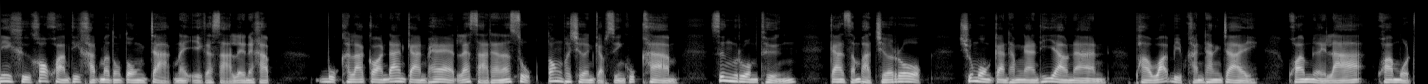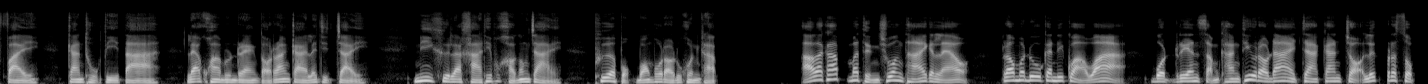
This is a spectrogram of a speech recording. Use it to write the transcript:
นี่คือข้อความที่คัดมาตรงๆ จากในเอกสารเลยนะครับบุคลากรด้านการแพทย์และสาธารณสุขต้องเผชิญกับสิ่งคุกคาม ซึ่งรวมถึงการสัมผัสเชื้อโรค ชั่วโมงการทำงานที่ยาวนาน ภาวะบีบคั้นทางใจ ความเหนื่อยล้า ความหมดไฟ การถูกตีตา และความรุนแรงต่อร่างกายและจิตใจ นี่คือราคาที่พวกเขาต้องจ่าย เพื่อปกป้องพวกเราทุกคนครับ เอาละครับ มาถึงช่วงท้ายกันแล้ว เรามาดูกันดีกว่าว่า บทเรียนสำคัญที่เราได้จากการเจาะลึกประสบ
